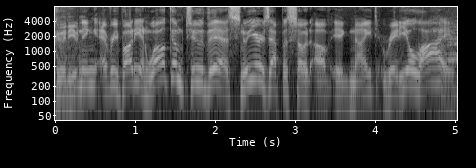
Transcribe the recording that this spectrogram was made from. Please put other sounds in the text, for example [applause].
Good evening, everybody, and welcome to this New Year's episode of Ignite Radio Live.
